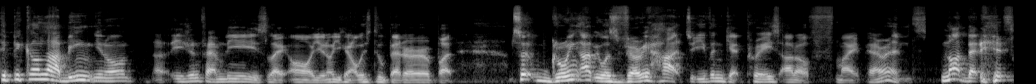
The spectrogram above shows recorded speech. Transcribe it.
typical lah being you know uh, asian family is like oh you know you can always do better but so growing up it was very hard to even get praise out of my parents not that it's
